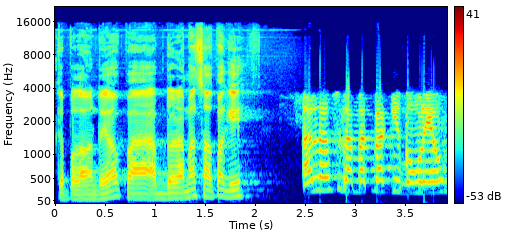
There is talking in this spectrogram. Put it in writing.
Kepulauan Riau. Pak Abdul Rahman, selamat pagi. Halo, selamat pagi Bung Leo.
